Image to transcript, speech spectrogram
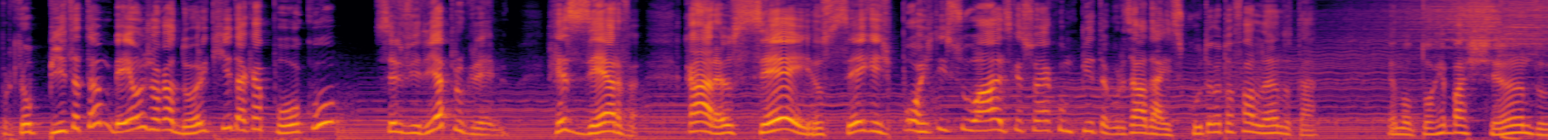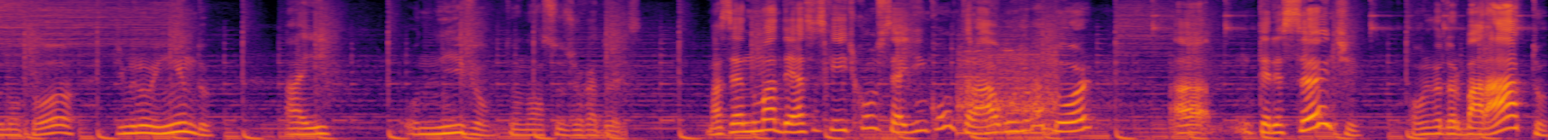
Porque o Pita também é um jogador que daqui a pouco serviria pro Grêmio. Reserva. Cara, eu sei, eu sei que a gente, pô, a gente tem Soares que é sonhar com Pita, gurizada. Ah, escuta o que eu tô falando, tá? Eu não tô rebaixando, não tô diminuindo aí o nível dos nossos jogadores. Mas é numa dessas que a gente consegue encontrar algum jogador ah, interessante, um jogador barato,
